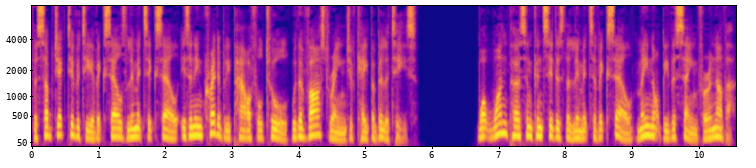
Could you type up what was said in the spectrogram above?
The subjectivity of Excel's limits Excel is an incredibly powerful tool with a vast range of capabilities. What one person considers the limits of Excel may not be the same for another.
